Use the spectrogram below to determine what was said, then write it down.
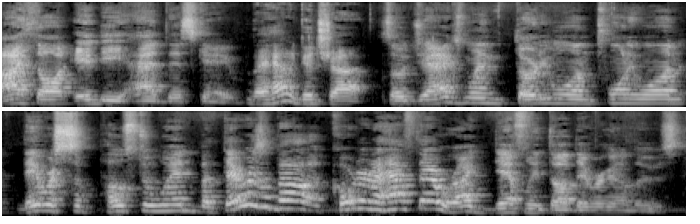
I thought Indy had this game. They had a good shot. So Jags win 31-21. They were supposed to win, but there was about a quarter and a half there where I definitely thought they were going to lose.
